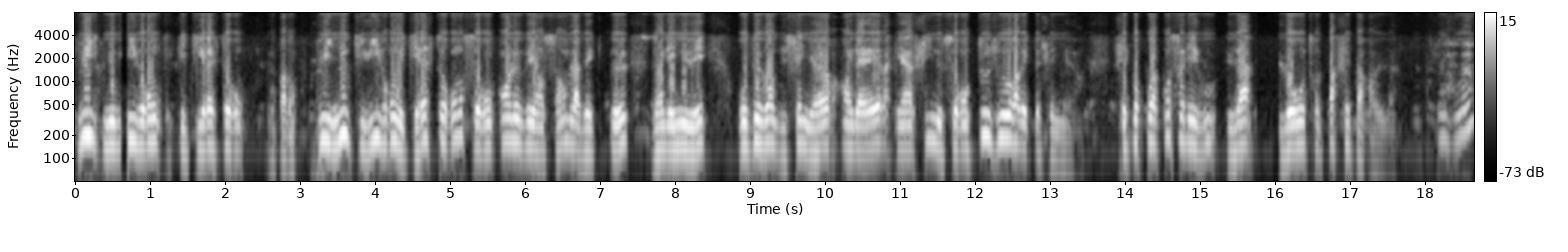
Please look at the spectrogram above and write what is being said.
Puis nous vivrons et qui resteront, euh, pardon, puis nous qui vivrons et qui resterons serons enlevés ensemble avec eux dans les nuées au devant du Seigneur en l'air et ainsi nous serons toujours avec le Seigneur. C'est pourquoi consolez-vous l'un l'autre par ces paroles. Mm-hmm.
